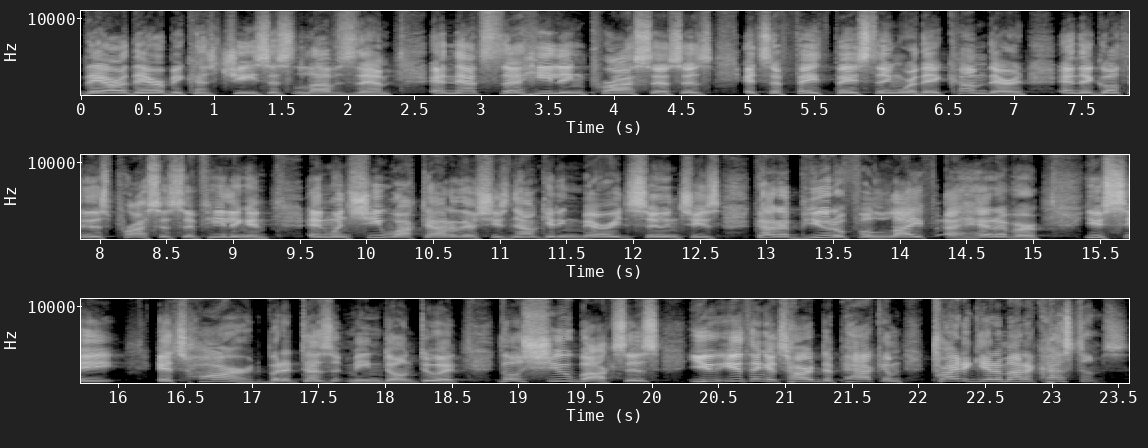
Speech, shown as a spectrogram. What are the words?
They are there because Jesus loves them. And that's the healing process. Is It's a faith-based thing where they come there and, and they go through this process of healing. And, and when she walked out of there, she's now getting married soon. She's got a beautiful life ahead of her. You see, it's hard, but it doesn't mean don't do it. Those shoe boxes, you, you think it's hard to pack them, try to get them out of customs.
